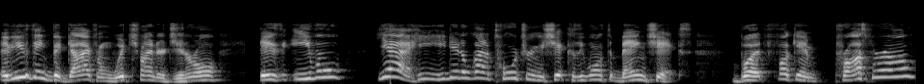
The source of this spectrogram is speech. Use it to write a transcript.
if you think the guy from Witchfinder General is evil, yeah, he, he did a lot of torturing and shit because he wants to bang chicks. But fucking Prospero,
